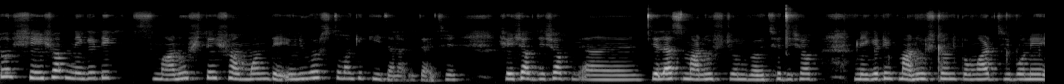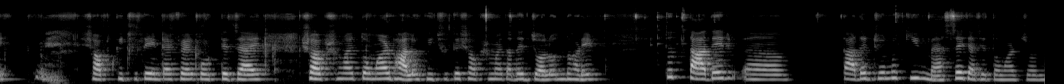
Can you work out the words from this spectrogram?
তো সেই সব নেগেটিভ মানুষদের সম্বন্ধে ইউনিভার্স তোমাকে কী জানাতে চাইছে? সেই সব যেসব জেলাস মানুষজন রয়েছে, যেসব নেগেটিভ মানুষজন তোমার জীবনে সব কিছুতে ইন্টারফেয়ার করতে চায় সব সময় তোমার ভালো কিছুতে সব সময় তাদের জ্বলন ধরে, তো তাদের তাদের জন্য কি মেসেজ আছে তোমার জন্য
